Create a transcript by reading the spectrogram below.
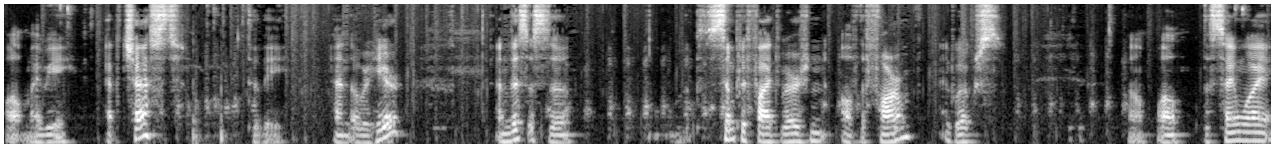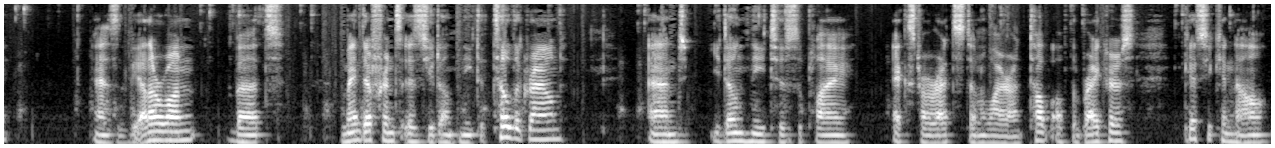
well, maybe add a chest to the end over here. And this is the simplified version of the farm. It works well, well the same way as the other one, but the main difference is you don't need to till the ground and you don't need to supply extra redstone wire on top of the breakers because you can now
